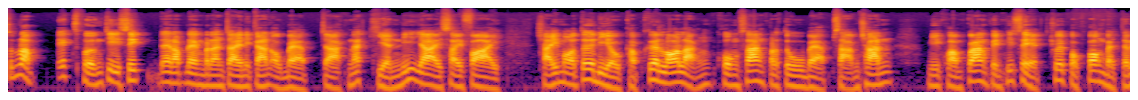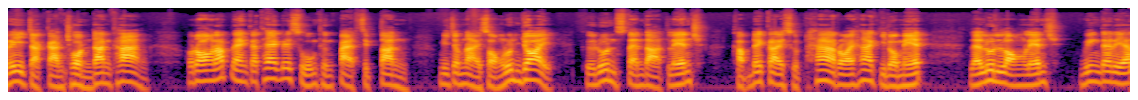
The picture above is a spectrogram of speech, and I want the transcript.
สำหรับ X เผิง G6 ได้รับแรงบันดาลใจในการออกแบบจากนักเขียนนิยายไซไฟใช้มอเตอร์เดี่ยวขับเคลื่อนล้อหลัง โครงสร้างประตูแบบ 3 ชั้น มีความกว้างเป็นพิเศษช่วยปกป้องแบตเตอรี่จากการชนด้านข้าง รองรับแรงกระแทกได้สูงถึง 80 ตัน มีจำหน่าย 2 รุ่นย่อย คือรุ่น Standard Range ขับได้ไกลสุด 505 กิโลเมตร และรุ่น Long Range วิ่งได้ระยะ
